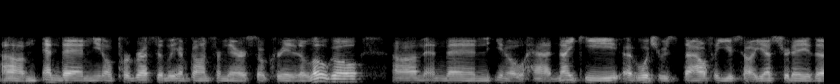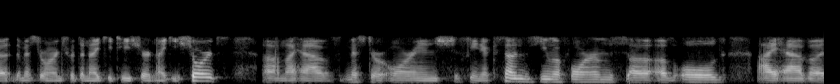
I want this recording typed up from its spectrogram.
Um, and then, you know, progressively have gone from there. So created a logo, um, and then, you know, had Nike, uh, which was the alpha you saw yesterday, the, the Mr. Orange with the Nike t-shirt, Nike shorts. Um, I have Mr. Orange Phoenix Suns uniforms uh, of old. I have a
